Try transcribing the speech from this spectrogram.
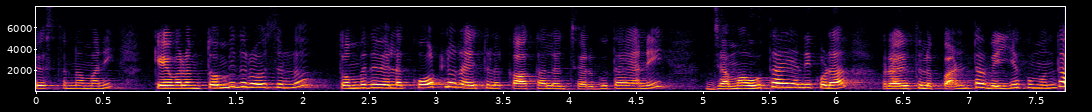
చేస్తున్నామని కేవలం తొమ్మిది రోజుల్లో తొమ్మిది వేల కోట్ల రైతుల ఖాతాలో జరుగుతాయని జమ అవుతాయని కూడా రైతులు పంట వెయ్యకముందు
